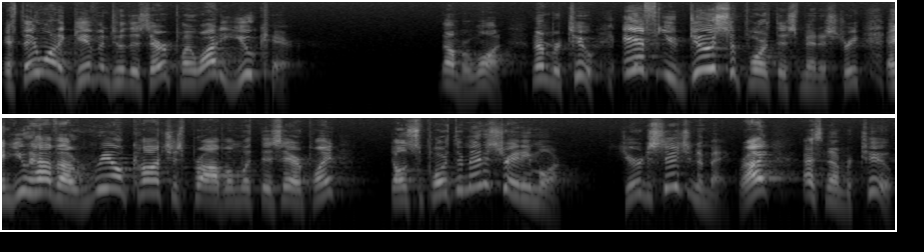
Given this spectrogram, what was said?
If they want to give into this airplane, why do you care? Number one. Number two, if you do support this ministry and you have a real conscious problem with this airplane, don't support their ministry anymore. It's your decision to make, right? That's number two.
